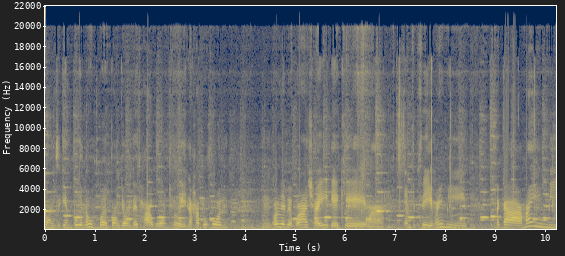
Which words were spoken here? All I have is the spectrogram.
กล่องสกินปืนแล้วผมเปิดกล่องเดียวผมได้ถาวรเฉยนะครับทุกคนผมก็เลยแบบว่าใช้ AK มา M14 ไม่มีสกาไม่มี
